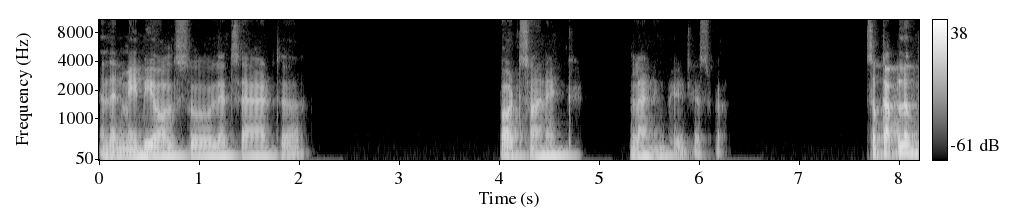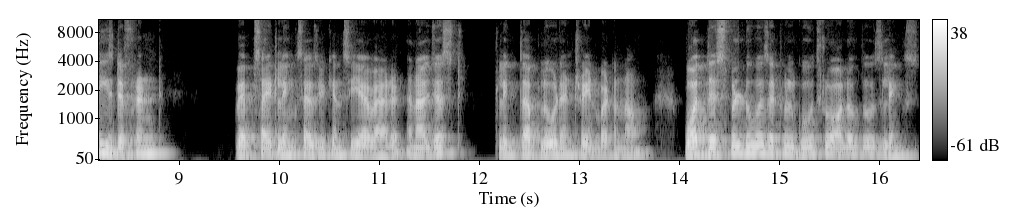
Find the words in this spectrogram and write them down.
And then maybe also let's add the BotSonic landing page as well. So a couple of these different website links, as you can see, I've added, and I'll just click the upload and train button now. What this will do is it will go through all of those links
